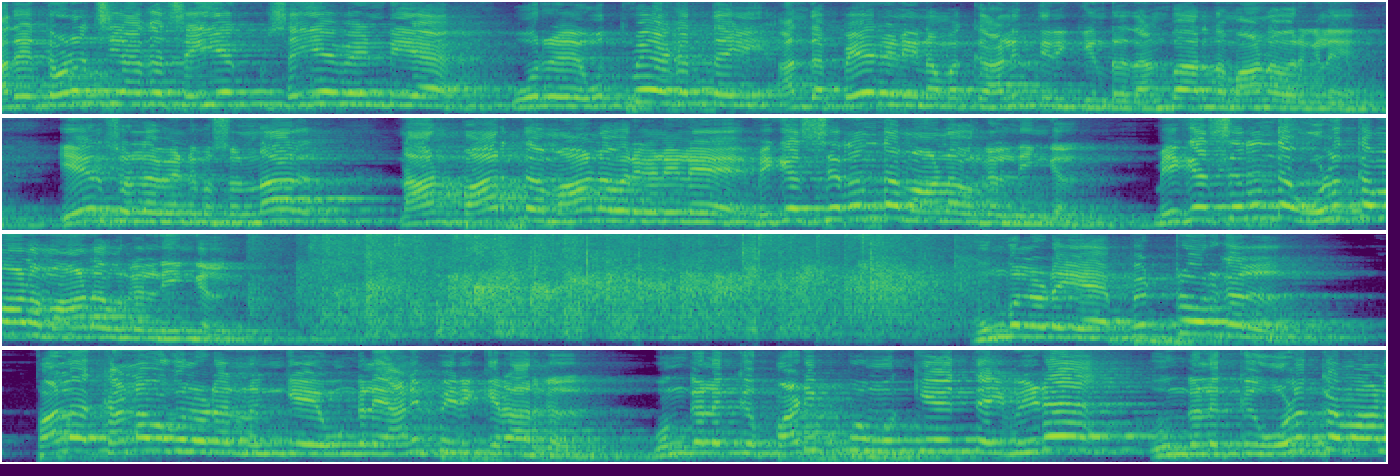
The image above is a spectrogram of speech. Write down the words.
அதை தொடர்ச்சியாக செய்ய செய்ய வேண்டிய ஒரு உத்வேகத்தை அந்த பேரணி நமக்கு அளித்திருக்கின்றது. அன்பார்ந்த மாணவர்களே ஏன் சொல்ல வேண்டும் சொன்னால் நான் பார்த்த மாணவர்களிலே மிக சிறந்த மாணவர்கள் நீங்கள். மிக சிறந்த ஒழுக்கமான மாணவர்கள் நீங்கள். உங்களுடைய பெற்றோர்கள் பல கனவுகளுடன் இங்கே உங்களை அனுப்பியிருக்கிறார்கள். உங்களுக்கு படிப்பு முக்கியத்தை விட உங்களுக்கு ஒழுக்கமான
